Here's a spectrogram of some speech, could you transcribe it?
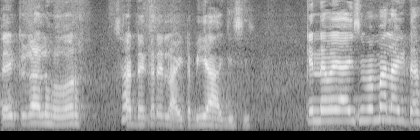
ਤੇ ਇੱਕ ਗੱਲ ਹੋਰ ਸਾਡੇ ਘਰੇ ਲਾਈਟ ਵੀ ਆ ਗਈ ਸੀ। ਕਿੰਨੇ ਵਜੇ ਆਈ ਸੀ ਮੰਮਾ ਲਾਈਟ? 10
